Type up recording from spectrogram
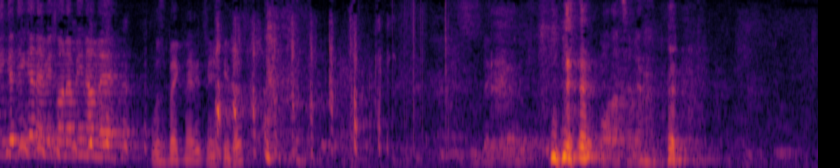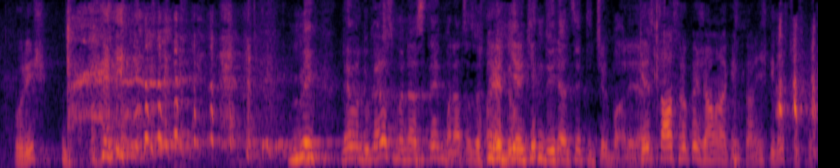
دیگه دیگه نمی‌خوانه بینمه اوزبک нали این ги даш? Узбек нали? Мора Լևոն դու կարաս մնաս տեղ մնացած օրեր երկեն դու իրանց հետ ինչեր բաներ։ Քեզ 10 րոպե ժամանակ ենք տան, ինչ գիտես ցույց տուր։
